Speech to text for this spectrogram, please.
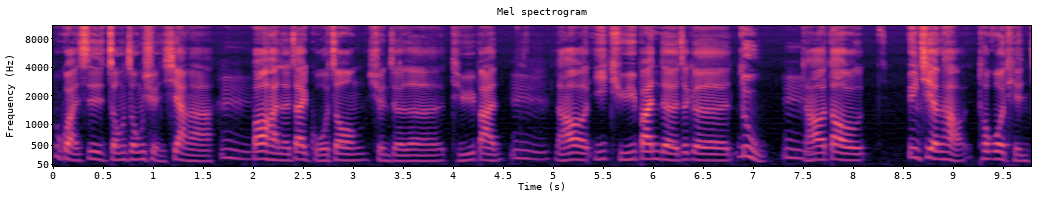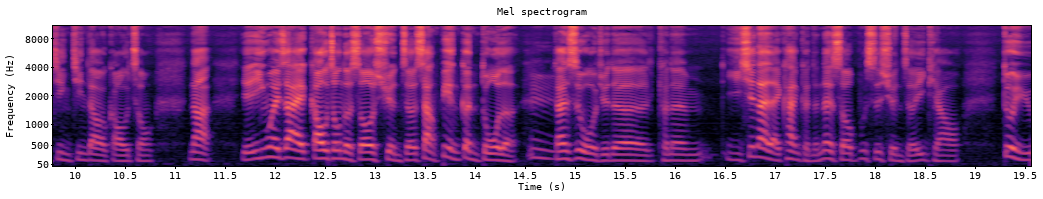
不管是种种选项啊，嗯。包含了在国中选择了体育班，嗯。然后以体育班的这个路，嗯，然后到运气很好，透过田径进到高中。那也因为在高中的时候选择上变更多了，嗯，但是我觉得可能以现在来看，可能那时候不是选择一条对于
